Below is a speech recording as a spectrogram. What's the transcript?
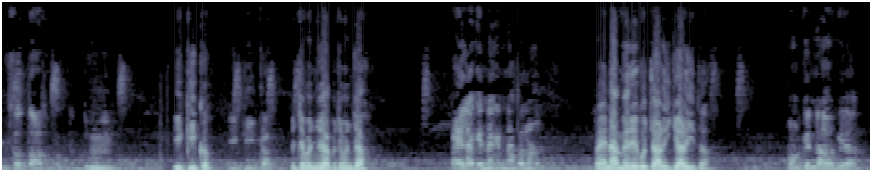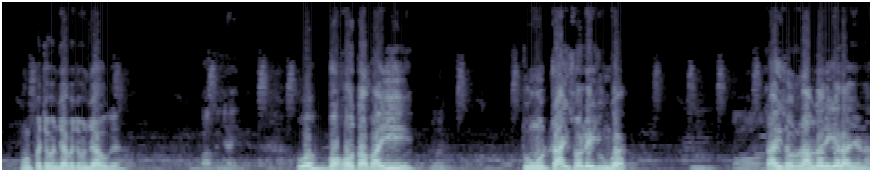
110 ਫੁੱਟ। ਇੱਕ ਇੱਕ। ਇੱਕ ਇੱਕ। 55 55 ਪਹਿਲਾਂ ਕਿੰਨਾ ਕਿੰਨਾ ਭਲਾ? ਪਹਿਲਾਂ ਮੇਰੇ ਕੋਲ 40 40 ਤਾਂ ਹੁਣ ਕਿੰਨਾ ਹੋ ਗਿਆ? ਹੁਣ 55 55 ਹੋ ਗਿਆ। ਵੱਧ ਚਾਹੀਦਾ ਉਹ ਬਹੁਤ ਆ ਬਾਈ। ਤੂੰ 250 ਲੈ ਜਾਊਂਗਾ। 250 ਰਾਮਦਾਰੀ ਵਾਲਾ ਆ ਜਾਣਾ।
